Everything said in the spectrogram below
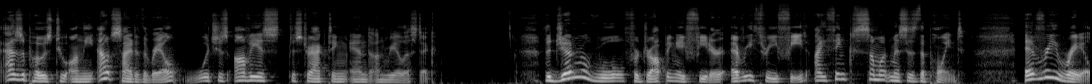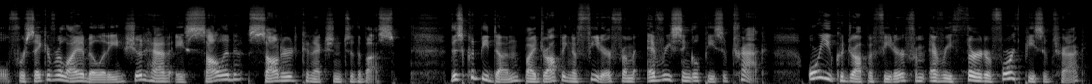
as opposed to on the outside of the rail, which is obvious, distracting, and unrealistic. The general rule for dropping a feeder every three feet, I think, somewhat misses the point. Every rail, for sake of reliability, should have a solid, soldered connection to the bus. This could be done by dropping a feeder from every single piece of track, or you could drop a feeder from every third or fourth piece of track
